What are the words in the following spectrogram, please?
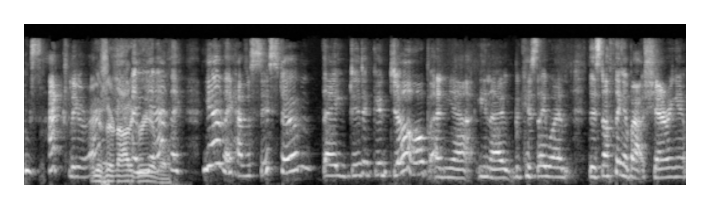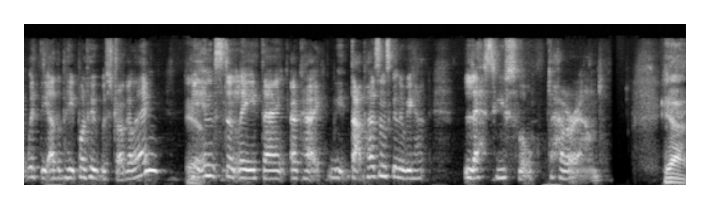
exactly right. because they're not And agreeable. yeah, they, yeah, they have a system. They did a good job, and yeah, you know, because they weren't. There's nothing about sharing it with the other people who were struggling. Yeah. You instantly think, okay, we, that person's going to be less useful to have around. Yeah,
